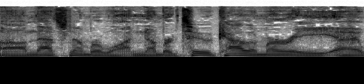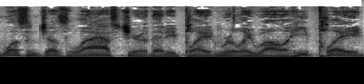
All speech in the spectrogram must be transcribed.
Um, that's number one. Number two, Kyler Murray, uh, it wasn't just last year that he played really well. He played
